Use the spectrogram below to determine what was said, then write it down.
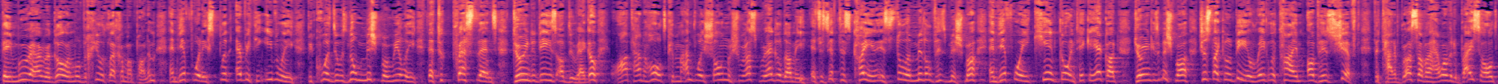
Beimura Haragolam, And therefore they split everything evenly because there was no Mishmar really that took precedence during the days of the Regal. Tana holds. It's as if this Kayin is still in the middle of his Mishmar, and therefore he can't go and take a haircut during his Mishmar, just like it would be a regular time of his shift. The Tana Brasava, however, the Bryce holds,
